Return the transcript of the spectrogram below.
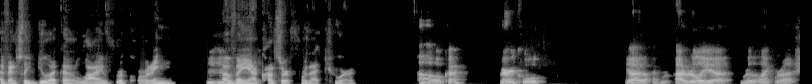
eventually do like a live recording mm-hmm. of a uh, concert for that tour. Oh, okay, very cool. Yeah, I, I really uh really like Rush.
